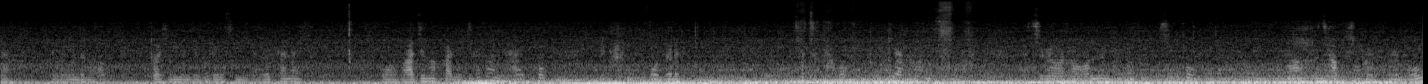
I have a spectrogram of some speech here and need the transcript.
자, 여러분들은 어떠셨는지 모르겠습니다. 일단은 뭐 마지막까지 최선을 다했고, 일단 오늘은 차차 타고 복귀하도록 하겠습니다. 집에 와서 얼른 씻고, 아, 자고 싶어요. 너무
